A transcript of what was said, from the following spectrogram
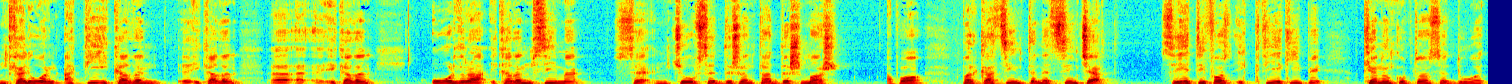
në të kaluarën atij i ka dhën i ka dhën i ka dhën urdhra, i ka dhën mësime se nëse dëshon ta dëshmosh apo përkatësinë tënde të sinqertë Se je tifoz i këtij ekipi, kjo nënkupton se duhet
